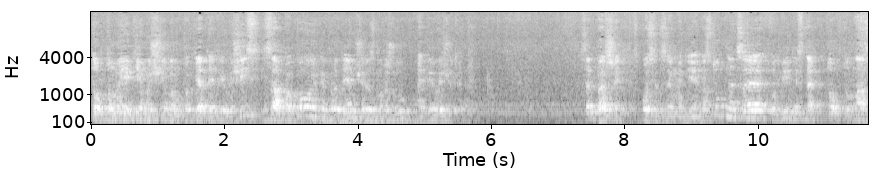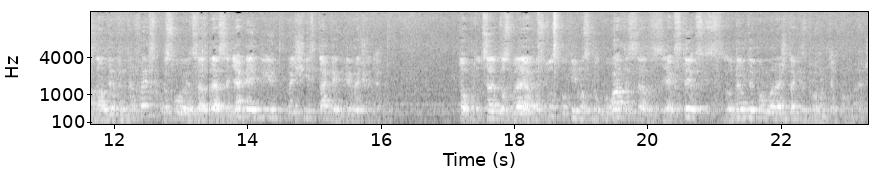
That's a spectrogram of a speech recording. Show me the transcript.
Тобто ми якимось чином пакет IPv6 запаковуємо і передаємо через мережу IPv4. Це перший спосіб взаємодії. Наступне це подвійний стек. Тобто у нас на один інтерфейс присвоюється адреса як IPv6, так і IPv4. Тобто це дозволяє посту спокійно спілкуватися як з, одним типом мереж, так і з другим типом мереж.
